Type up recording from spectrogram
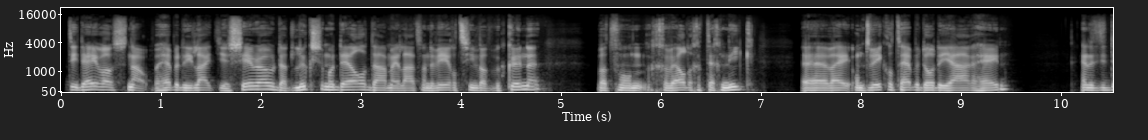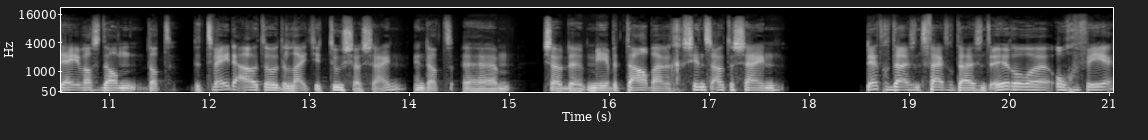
Het idee was, nou, we hebben die Lightyear Zero, dat luxe model. Daarmee laten we aan de wereld zien wat we kunnen. Wat voor een geweldige techniek uh, wij ontwikkeld hebben door de jaren heen. En het idee was dan dat de tweede auto de Lightyear 2 zou zijn. En dat um, zou de meer betaalbare gezinsauto's zijn. 30.000, 50.000 euro uh, ongeveer.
